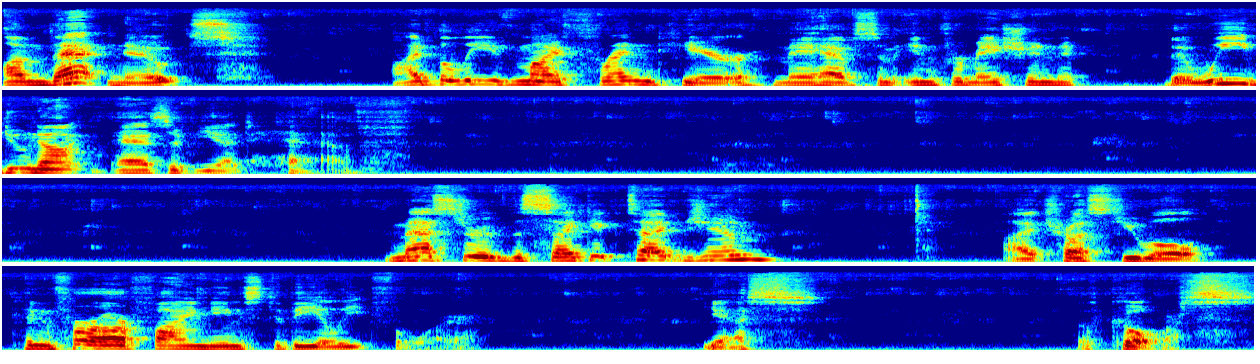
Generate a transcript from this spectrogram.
On that note, I believe my friend here may have some information that we do not as of yet have. Master of the Psychic type, Jim, I trust you will confer our findings to the Elite Four. Yes, of course.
